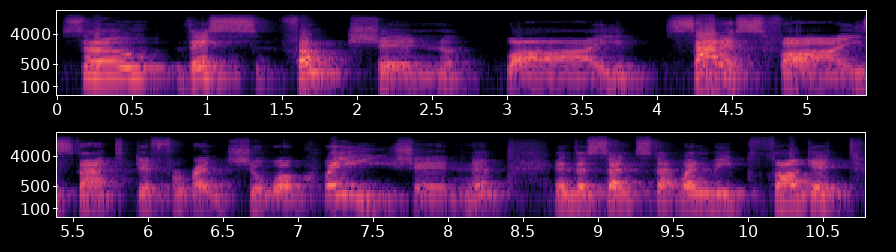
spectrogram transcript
So this function y satisfies that differential equation in the sense that when we plug it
